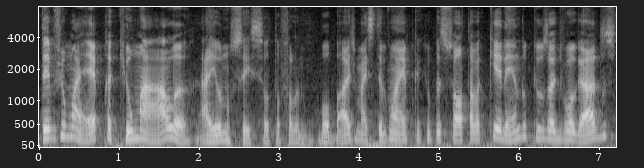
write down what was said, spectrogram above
Teve uma época que uma ala, aí eu não sei se eu tô falando bobagem, mas teve uma época que o pessoal tava querendo que os advogados,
